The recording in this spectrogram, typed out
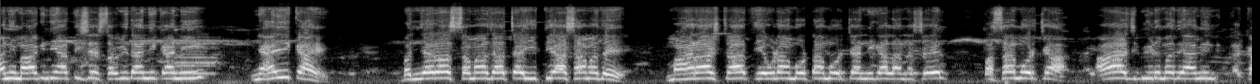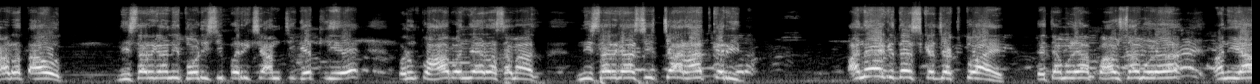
आणि मागणी अतिशय संविधानिक आणि न्यायिक आहे. बंजारा समाजाच्या इतिहासामध्ये महाराष्ट्रात एवढा मोठा मोर्चा निघाला नसेल तसा मोर्चा आज बीडमध्ये आम्ही काढत आहोत. निसर्गाने थोडीशी परीक्षा आमची घेतली आहे परंतु हा बंजारा समाज निसर्गाशी चार हात करीत अनेक दशक जगतो आहे. त्याच्यामुळे या पावसामुळं आणि या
